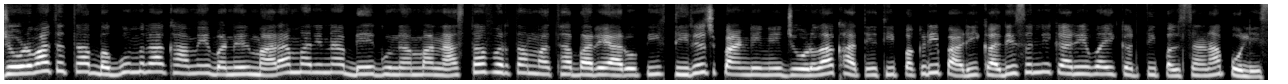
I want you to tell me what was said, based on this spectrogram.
જોડવા તથા બગુમરા ખામે બનેલ મારામારીના બે ગુનામાં નાસ્તા ફરતા માથાભારે આરોપી ધીરજ પાંડેને જોડવા ખાતેથી પકડી પાડી કાયદેસરની કાર્યવાહી કરતી પલસાણા પોલીસ.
